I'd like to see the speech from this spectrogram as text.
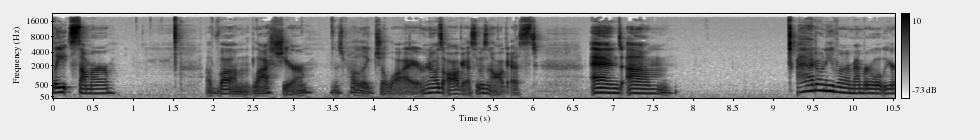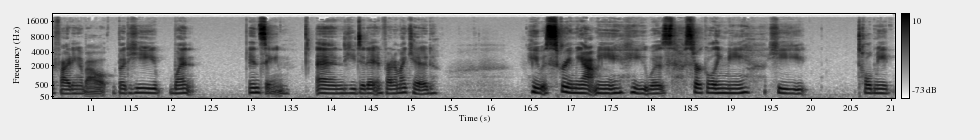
late summer of um last year it was probably like july or no it was august it was in august and um I don't even remember what we were fighting about, but he went insane and he did it in front of my kid. He was screaming at me, he was circling me. He told me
